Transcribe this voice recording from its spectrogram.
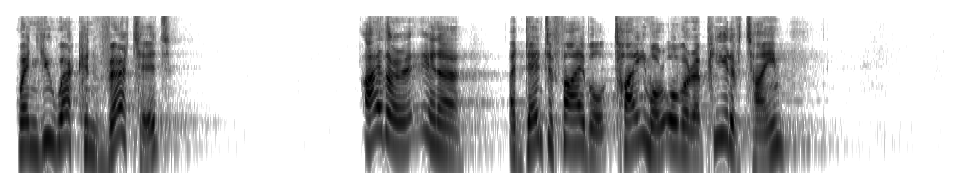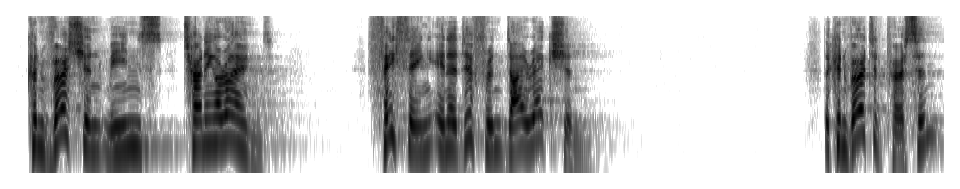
When you were converted, either in an identifiable time or over a period of time, conversion means turning around, facing in a different direction. The converted person,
